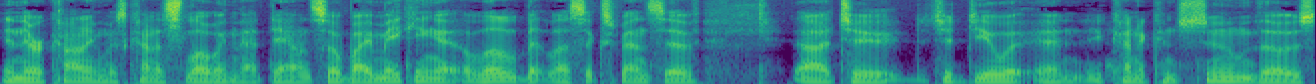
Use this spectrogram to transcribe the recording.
in their economy was kind of slowing that down. So by making it a little bit less expensive uh, to to deal with and kind of consume those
